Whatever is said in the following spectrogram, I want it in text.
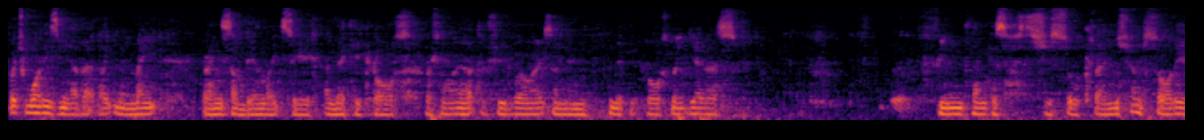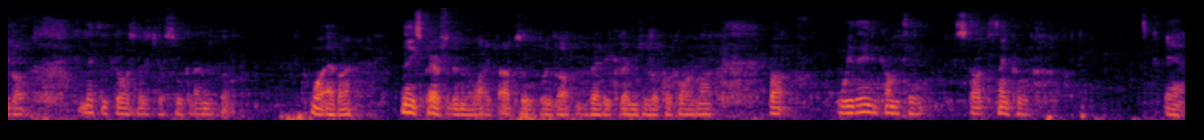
which worries me a bit. Like they might bring somebody in, like say a Nikki Cross or something like that to feud with Alex, and then Nikki Cross might get this fiend thing because she's so cringe. I'm sorry, but Nikki Cross is just so cringe, but whatever. Nice person in real life, absolutely, but very cringe as a performer. But we then come to start to think of, yeah,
